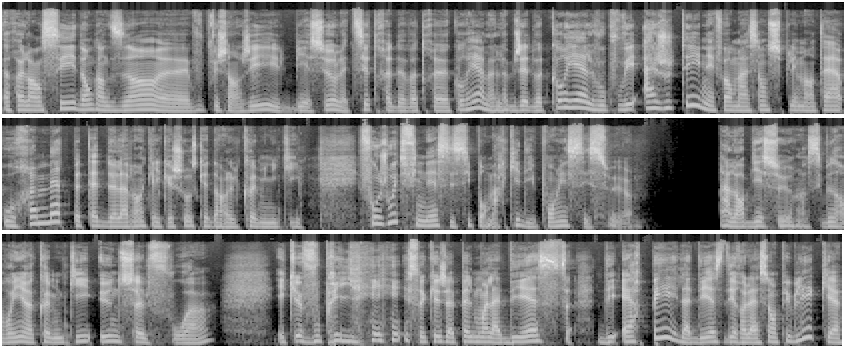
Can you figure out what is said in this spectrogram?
relancer donc en disant, euh, vous pouvez changer bien sûr le titre de votre courriel, hein, l'objet de votre courriel. Vous pouvez ajouter une information supplémentaire ou remettre peut-être de l'avant quelque chose que dans le communiqué. Il faut jouer de finesse ici pour marquer des points, c'est sûr. Alors, bien sûr, hein, si vous envoyez un communiqué une seule fois et que vous priez ce que j'appelle moi la déesse des RP, la déesse des relations publiques, mais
